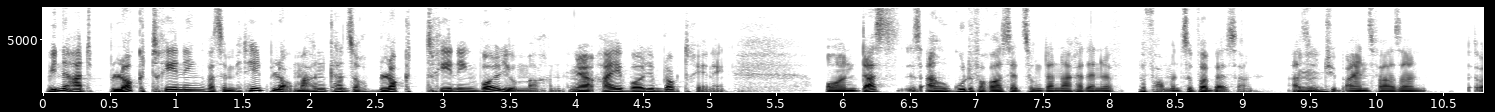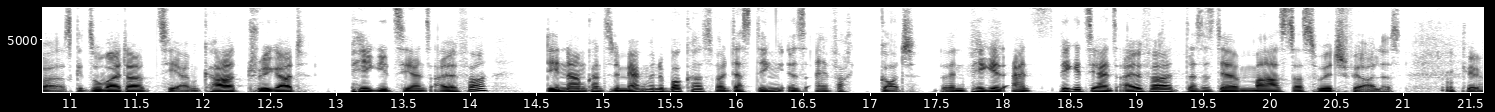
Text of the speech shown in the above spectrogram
wie eine Art Blocktraining, was wir mit Hit-Block machen, kannst du auch Blocktraining-Volume machen. Ja. High-Volume-Blocktraining. Und das ist auch eine gute Voraussetzung, dann nachher deine Performance zu verbessern. Also Mhm. Typ 1 Fasern, es geht so weiter, CAMK triggert PGC1 Alpha. Den Namen kannst du dir merken, wenn du Bock hast, weil das Ding ist einfach Gott. Wenn PG1, PGC1 Alpha, das ist der Master Switch für alles. Okay.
